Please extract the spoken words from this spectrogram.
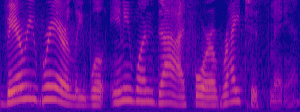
Very rarely will anyone die for a righteous man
